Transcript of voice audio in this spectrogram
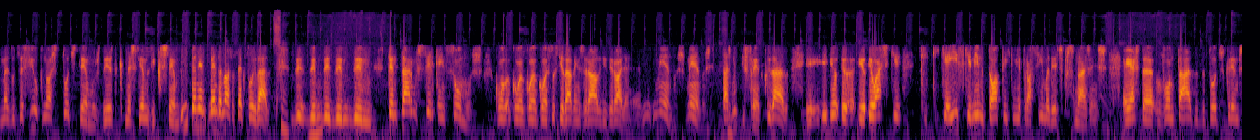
mas o desafio que nós todos temos desde que nascemos e crescemos, independentemente da nossa sexualidade, de, de- de- de- de tentarmos ser quem somos com a, com, a, com, a, com a sociedade em geral e dizer, olha, menos, menos, estás muito diferente, cuidado. Eu, eu- eu- eu acho que, que, que é isso que a mim me toca e que me aproxima destes personagens. É esta vontade de todos querermos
